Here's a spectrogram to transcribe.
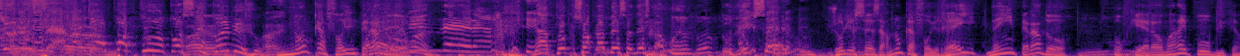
Júlio César, tu, pô, tu, tu acertou, hein, bicho? nunca foi imperador. É à toa que sua cabeça é desse tamanho. Tu, tu bem sério. mano. Júlio César nunca foi rei nem imperador, porque era uma república.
